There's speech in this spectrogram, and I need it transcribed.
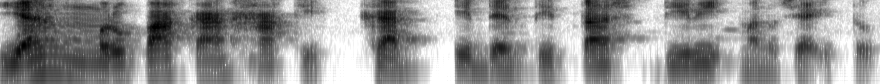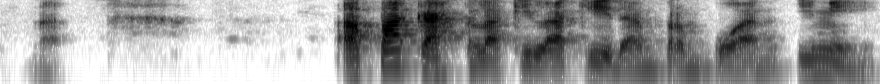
yang merupakan hakikat identitas diri manusia itu. Nah, apakah laki-laki dan perempuan ini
